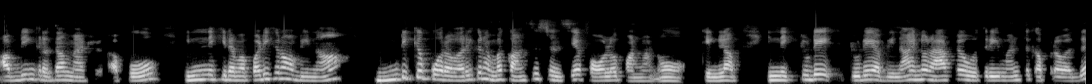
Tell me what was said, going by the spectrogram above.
அப்படிங்கறதுதான் மேட்ரு அப்போ இன்னைக்கு நம்ம படிக்கிறோம் அப்படின்னா முடிக்க போற வரைக்கும் நம்ம கன்சிஸ்டன்சியா ஃபாலோ பண்ணணும். ஓகேங்களா? இன்னைக்கு டுடே டுடே அப்படின்னா இன்னொரு ஆஃப்டர் ஒரு த்ரீ மந்த்துக்கு அப்புறம் வந்து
